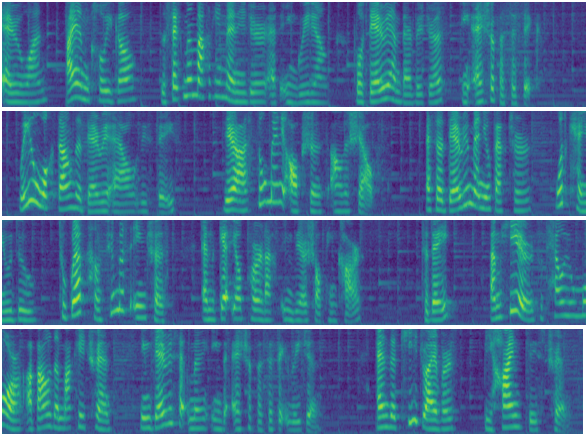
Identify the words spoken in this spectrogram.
everyone, I am Chloe Gao, the Segment Marketing Manager at Ingredion for Dairy and Beverages in Asia Pacific. When you walk down the dairy aisle these days, there are so many options on the shelves. As a dairy manufacturer, what can you do to grab consumers' interest and get your products in their shopping cart? Today, I'm here to tell you more about the market trends in dairy segment in the Asia Pacific region and the key drivers behind these trends.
